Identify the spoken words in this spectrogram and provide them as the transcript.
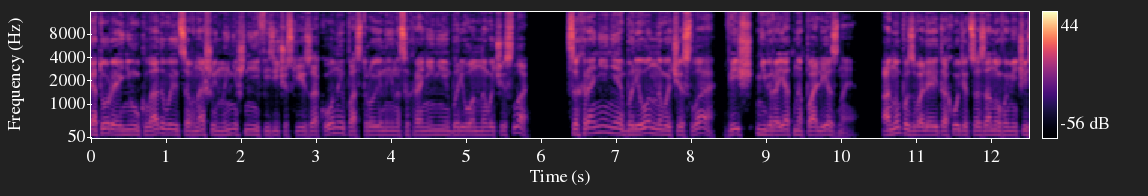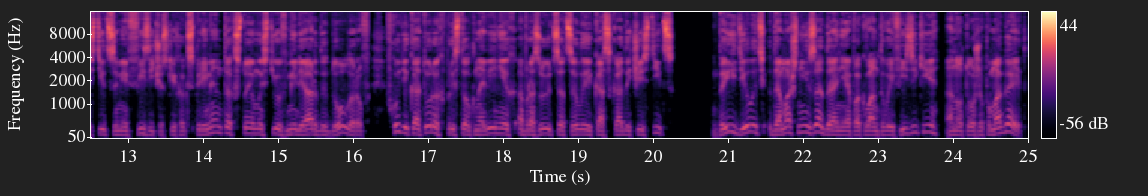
которая не укладывается в наши нынешние физические законы, построенные на сохранении барионного числа. Сохранение барионного числа – вещь невероятно полезная. Оно позволяет охотиться за новыми частицами в физических экспериментах стоимостью в миллиарды долларов, в ходе которых при столкновениях образуются целые каскады частиц. Да и делать домашние задания по квантовой физике оно тоже помогает.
